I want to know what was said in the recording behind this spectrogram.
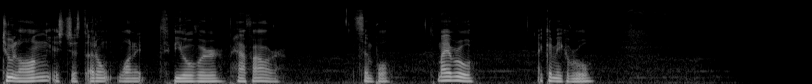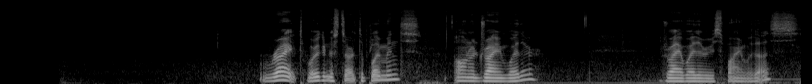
too long, it's just I don't want it to be over half hour. Simple. It's my rule. I can make a rule. Right, we're gonna start deployment on a dry weather. Dry weather is fine with us.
